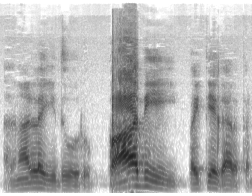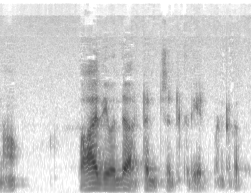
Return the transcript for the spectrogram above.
அதனால் இது ஒரு பாதி பைத்தியகாரத்தனம் பாதி வந்து அட்டென்ஷன் கிரியேட் பண்ணுறது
